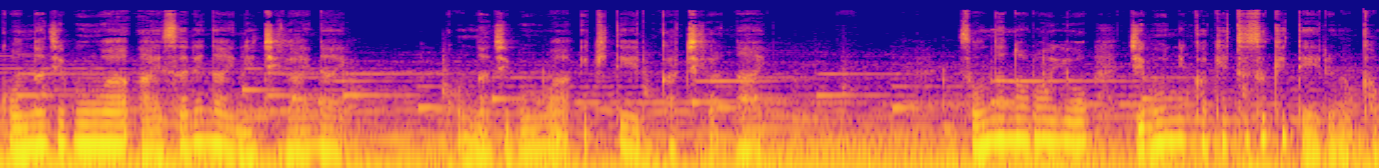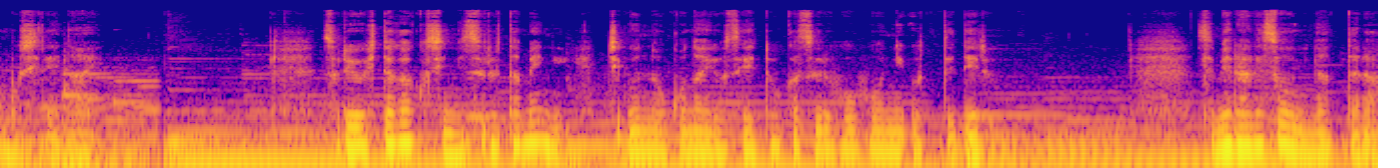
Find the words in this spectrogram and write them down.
こんな自分は愛されないに違いない。こんな自分は生きている価値がない。そんな呪いを自分にかけ続けているのかもしれない。それをひた隠しにするために自分の行いを正当化する方法に打って出る。責められそうになったら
